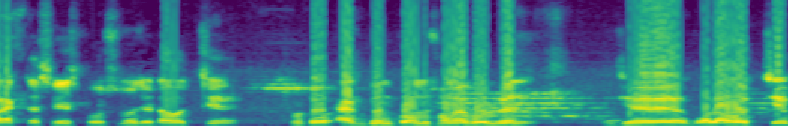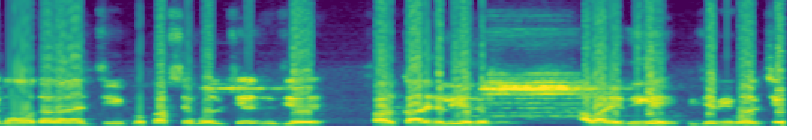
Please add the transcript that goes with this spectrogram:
আর একটা শেষ প্রশ্ন যেটা হচ্ছে ছোট একদম কম সময় বলবেন যে বলা হচ্ছে মমতা ব্যানার্জি প্রকাশ্যে বলছেন যে সরকার হেলিয়ে দেবে। আবার এদিকে বিজেপি বলছে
